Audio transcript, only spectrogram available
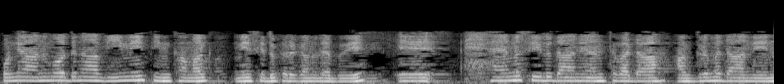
පුණ්‍ය අනුමෝදනා වීමේ පින්කමක් මේ සිදු කරගනු ලැබුවේ. ඒ හැම සීල දානයන්ට වඩා අග්‍රම දාණයෙන්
